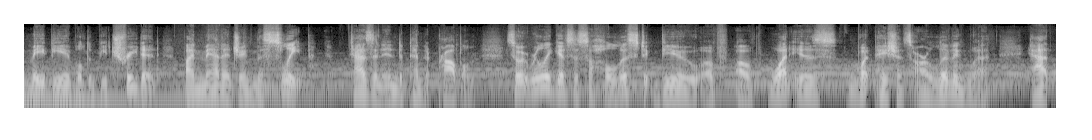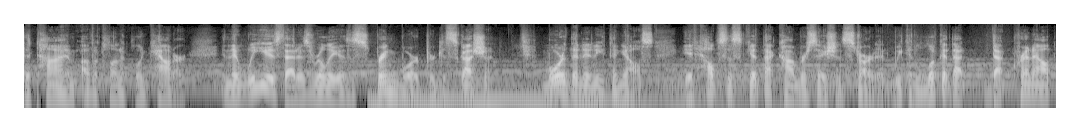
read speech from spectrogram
may be able to be treated by managing the sleep as an independent problem. So it really gives us a holistic view of, of what is what patients are living with at the time of a clinical encounter. And then we use that as really as a springboard for discussion. More than anything else, it helps us get that conversation started. We can look at that, that printout,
